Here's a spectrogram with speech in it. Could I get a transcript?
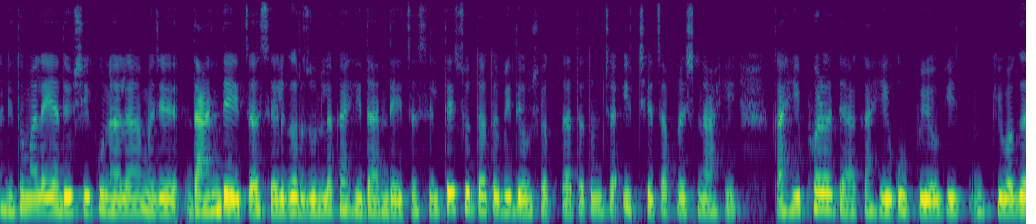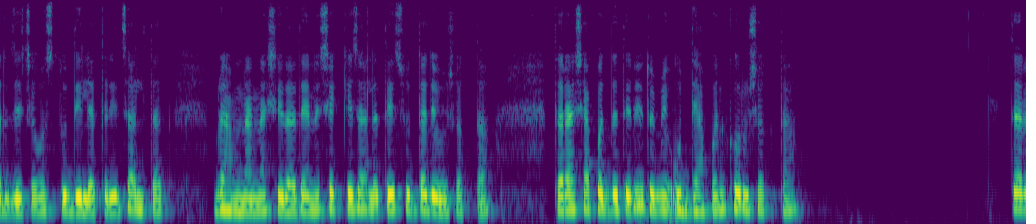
आणि तुम्हाला या दिवशी कुणाला म्हणजे दान द्यायचं असेल गरजूंना काही दान द्यायचं असेल ते सुद्धा तुम्ही देऊ शकता. आता तुमच्या इच्छेचा प्रश्न आहे काही फळं द्या काही उपयोगी किंवा गरजेच्या वस्तू दिल्या तरी चालतात. ब्राह्मणांना शिदा देणं शक्य झालं ते सुद्धा देऊ शकता. तर अशा पद्धतीने तुम्ही उद्यापन करू शकता. तर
